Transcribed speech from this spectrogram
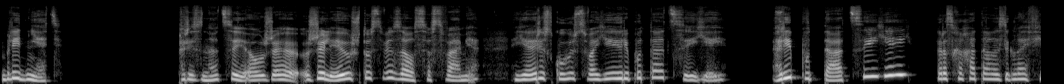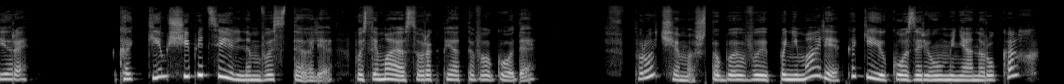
бледнеть. «Признаться, я уже жалею, что связался с вами. Я рискую своей репутацией». «Репутацией?» — расхохоталась Глафира. «Каким щепетильным вы стали после мая 45-го года. Впрочем, чтобы вы понимали, какие козыри у меня на руках,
